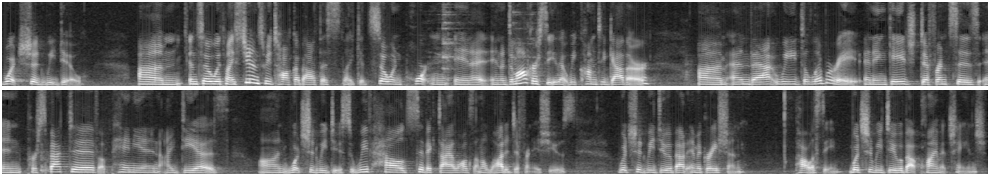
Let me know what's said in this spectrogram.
What should we do? Um, and so with my students, we talk about this like it's so important in a, in a democracy that we come together um, and that we deliberate and engage differences in perspective, opinion, ideas on what should we do. So we've held civic dialogues on a lot of different issues. What should we do about immigration policy? What should we do about climate change?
